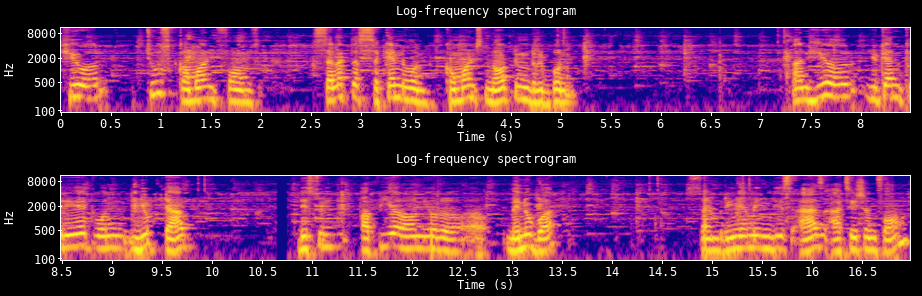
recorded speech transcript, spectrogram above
here choose command forms. Select the second one commands not in ribbon. And here you can create one new tab this will appear on your uh, menu bar. So i'm renaming this as accession form.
